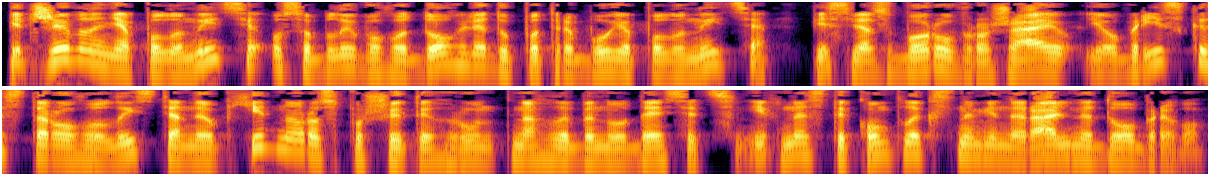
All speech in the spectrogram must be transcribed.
Підживлення полуниці особливого догляду потребує полуниця. Після збору врожаю і обрізки старого листя необхідно розпошити ґрунт на глибину 10 см і внести комплексне мінеральне добриво.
